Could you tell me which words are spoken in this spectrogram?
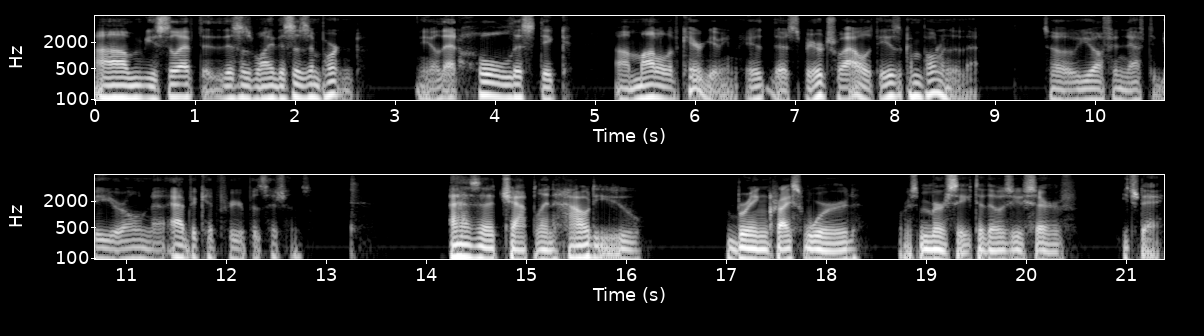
um, you still have to. This is why this is important. You know that holistic uh, model of caregiving. It, the spirituality is a component of that. So you often have to be your own uh, advocate for your positions. As a chaplain, how do you bring Christ's word or His mercy to those you serve each day?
